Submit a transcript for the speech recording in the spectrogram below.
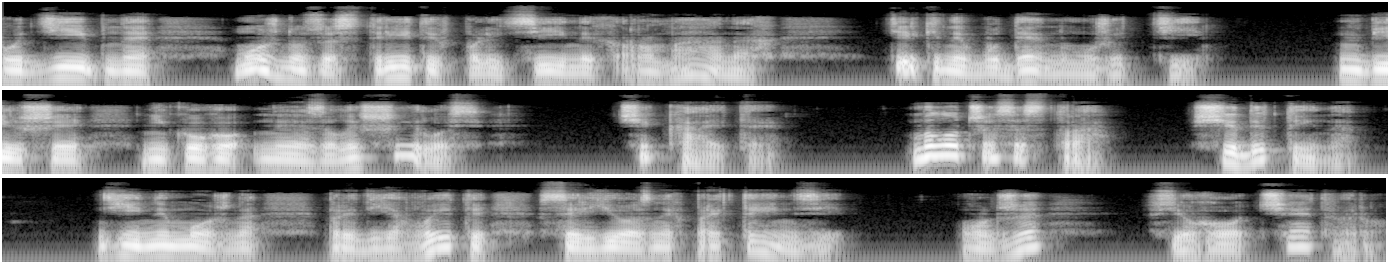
Подібне можна зустріти в поліційних романах, тільки не в буденному житті. Більше нікого не залишилось. Чекайте, молодша сестра, ще дитина їй не можна пред'явити серйозних претензій. Отже, всього четверо.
